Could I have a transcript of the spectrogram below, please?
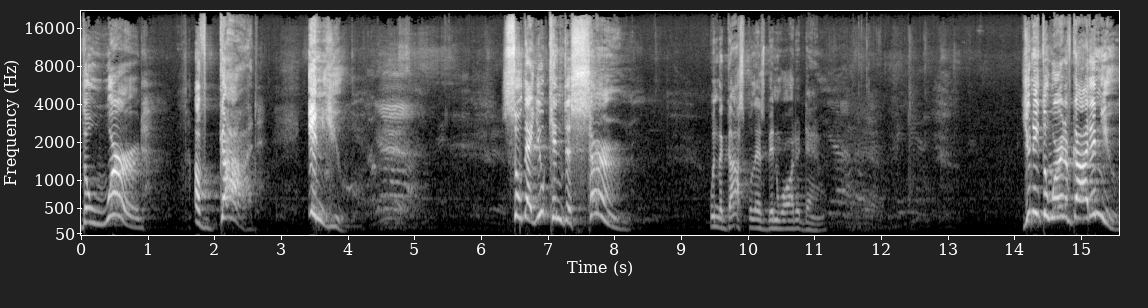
the Word of God in you so that you can discern when the gospel has been watered down. You need the word of God in you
